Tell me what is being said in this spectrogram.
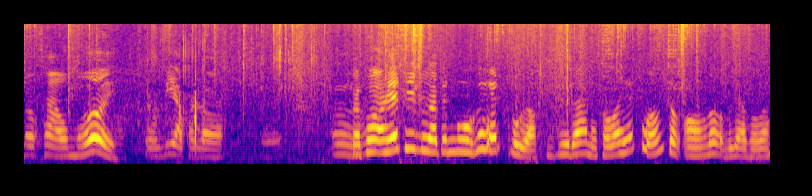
ดอกขาวเม้ยดอกเดียวพอรอเออ แต่พอเฮ็ดที่เบื่อเป็นมูคือเฮ็ดเปลือกอยู่ได้เนี่ยเขาว่าเฮ็ดปลวกมันตกอองแล้วไปแล้วเขาว่า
